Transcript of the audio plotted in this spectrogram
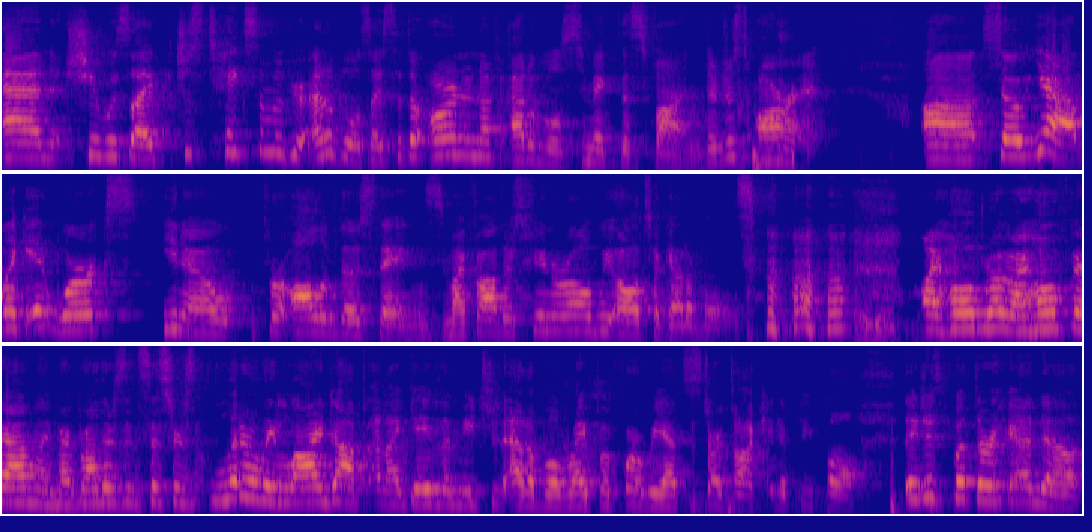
And she was like, just take some of your edibles. I said, there aren't enough edibles to make this fun. There just aren't. Uh, so yeah, like it works, you know, for all of those things. My father's funeral, we all took edibles. my whole bro, my whole family, my brothers and sisters, literally lined up, and I gave them each an edible right before we had to start talking to people. They just put their hand out,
